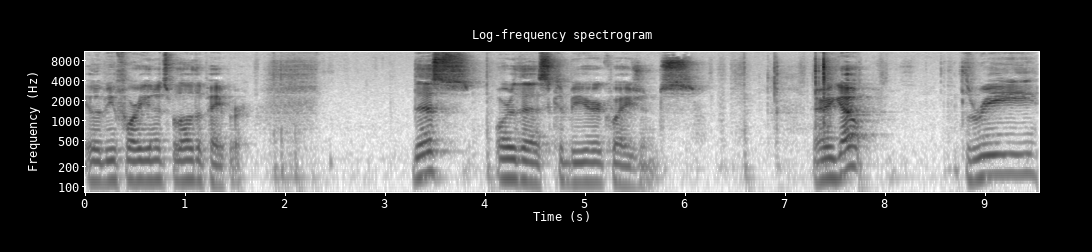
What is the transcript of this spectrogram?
it would be 4 units below the paper. This or this could be your equations. There you go. Three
